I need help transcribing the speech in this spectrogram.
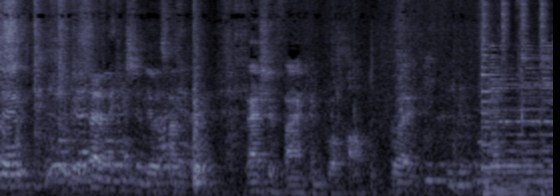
厅，有餐厅，但是饭很不好。对。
